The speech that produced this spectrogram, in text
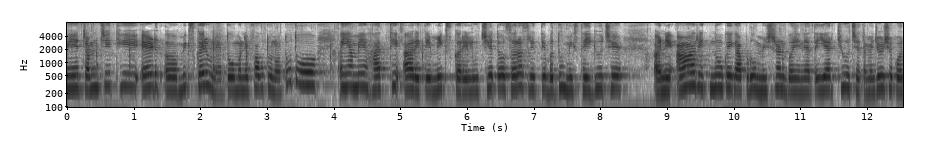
મેં ચમચીથી એડ મિક્સ કર્યું ને તો મને ફાવતું નહોતું. તો અહીંયા મેં હાથથી આ રીતે મિક્સ કરેલું છે. તો સરસ રીતે બધું મિક્સ થઈ ગયું છે. અને આ રીતનું કંઈક આપણું મિશ્રણ બનીને તૈયાર થયું છે. તમે જોઈ શકો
